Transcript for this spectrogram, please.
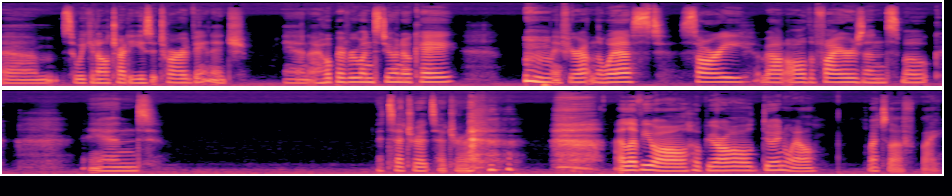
um, so we can all try to use it to our advantage. And I hope everyone's doing okay. if you're out in the West, sorry about all the fires and smoke, and etc., etc. I love you all. Hope you're all doing well. Much love. Bye.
